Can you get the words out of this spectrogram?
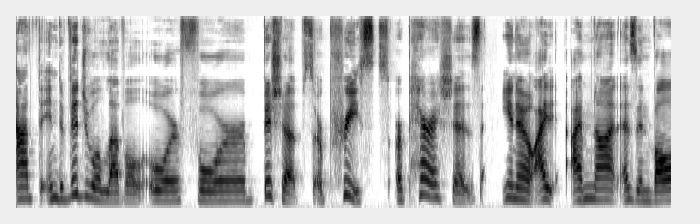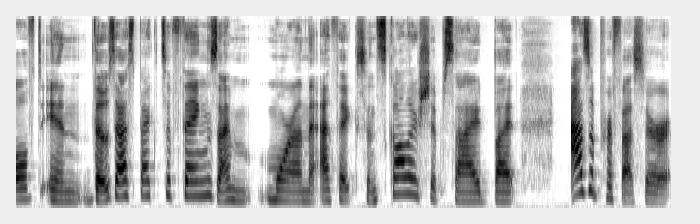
at the individual level or for bishops or priests or parishes. You know, I, I'm not as involved in those aspects of things. I'm more on the ethics and scholarship side. But as a professor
